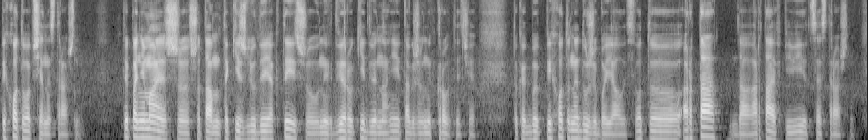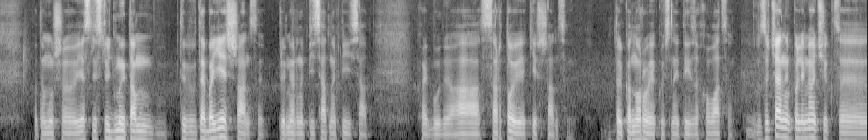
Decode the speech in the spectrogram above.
піхоту взагалі не страшно. Ти розумієш, що, що там такі ж люди, як ти, що у них дві руки, дві ноги, і також у них кров тече. То якби піхоту не дуже боялись. От е, арта, да, арта FPV – це страшно. Тому що якщо з людьми там в тебе є шанси, примерно 50 на 50, хай буде, а з артою які шанси? Тільки нору якусь знайти і заховатися. Звичайний пулеметчик це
